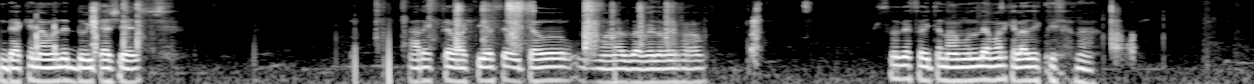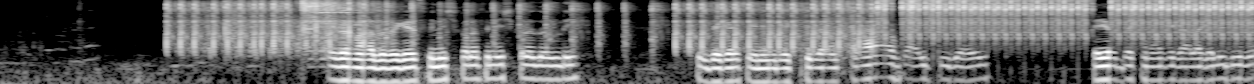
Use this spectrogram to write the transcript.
দেখেন আমাদের দুইটা শেষ। আরেকটা বাকি আছে, ওইটাও মারা যাবে যাবে ভাব। সো গেছে ওইটা না মরলে আমার খেলা দেখতেছে না। এবার মারা যাবে গ্যাস ফিনিশ করো ফিনিশ করো জলদি। ওই জায়গায় এনিমি দেখছিলাম। পাইছি গ্যাস এই দেখেন আমাকে গালাগালি দিবে,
